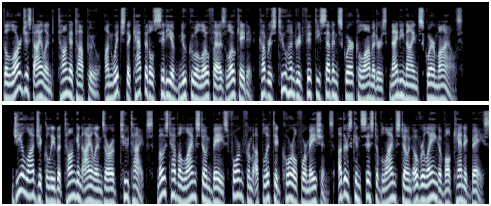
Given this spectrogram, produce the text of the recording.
The largest island, Tongatapu, on which the capital city of Nuku'alofa is located, covers 257 square kilometers, 99 square miles. Geologically the Tongan Islands are of two types, most have a limestone base formed from uplifted coral formations, others consist of limestone overlaying a volcanic base.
